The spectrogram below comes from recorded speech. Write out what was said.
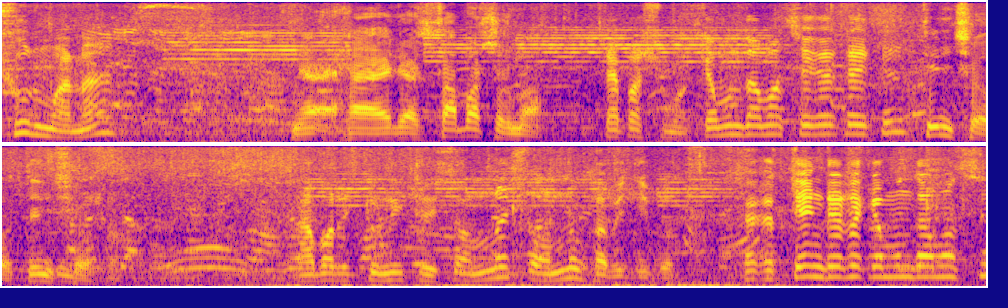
সুরমা না? না, হ্যাঁ এটা চাপা সুরমা। চাপা সুরমা। কেমন দাম আছে কাকা এটা? তিনশো তিনশো। আবার একটু নিতে হয়েছে অন্য অন্যভাবে দিব। কাকা ট্যাংরাটা কেমন দাম আছে?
